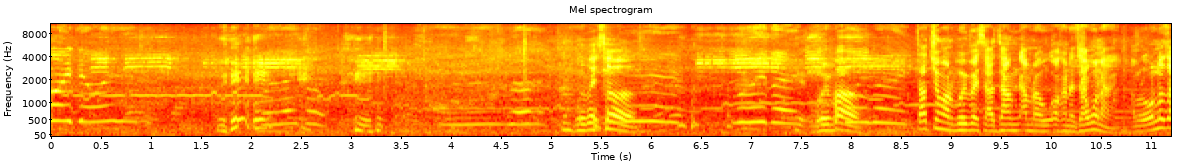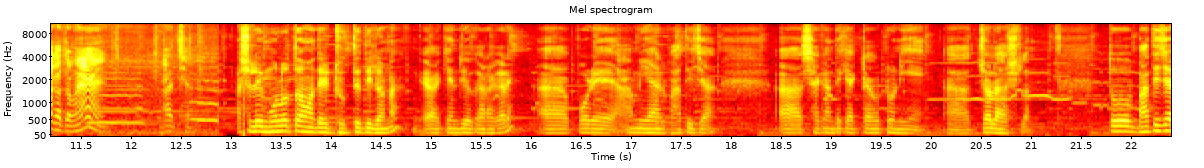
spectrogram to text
ওই ওই তুমি ভয় পাইছো? ভয় পাও? চাচ্ছ আমার ভয় পাইছে আর যাও আমরা ওখানে যাব না। আমরা অন্য জায়গায় যাব হ্যাঁ? আচ্ছা। আসলে মূলত আমাদের ঢুকতে দিল না কেন্দ্রীয় কারাগারে। পরে আমি আর ভাতিজা সেখান থেকে একটা অটো নিয়ে চলে আসলাম। তো ভাতিজা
